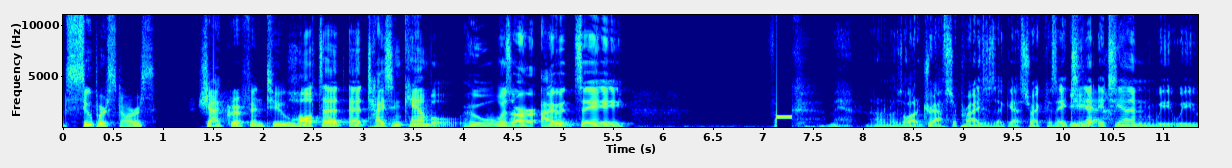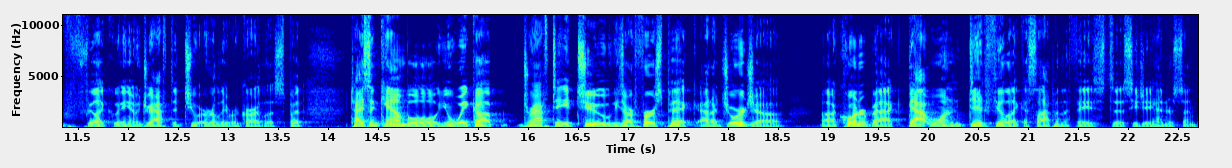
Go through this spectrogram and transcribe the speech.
superstars. Shaq Griffin too. Halt at, at Tyson Campbell, who was our, I would say, fuck, man, I don't know. There's a lot of draft surprises, I guess, right? Because Etienne, Yeah. Etienne, we we feel like we you know drafted too early, regardless. But Tyson Campbell, you wake up draft day two, he's our first pick out of Georgia. Uh, cornerback, that one did feel like a slap in the face to CJ Henderson.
